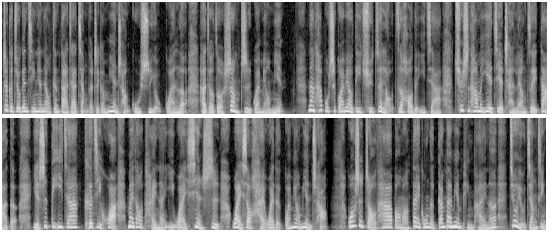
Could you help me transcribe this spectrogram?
这个就跟今天要跟大家讲的这个面厂故事有关了。它叫做上智关庙面。那它不是关庙地区最老字号的一家，却是他们业界产量最大的，也是第一家科技化卖到台南以外县市、外销海外的关庙面厂。光是找他帮忙代工的干拌面品牌呢，就有将近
